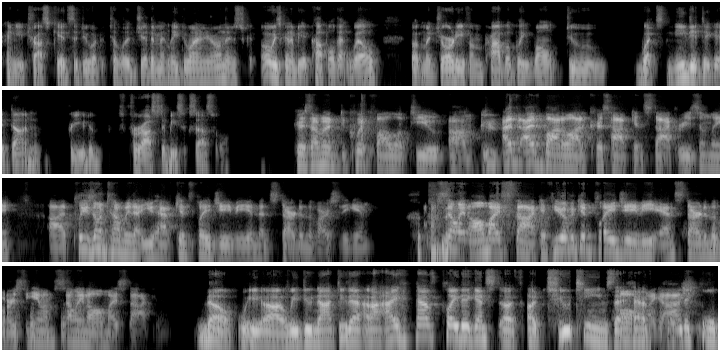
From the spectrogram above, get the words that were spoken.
Can you trust kids to do it to legitimately do it on your own? There's always going to be a couple that will but majority of them probably won't do what's needed to get done for you to for us to be successful chris i'm going to quick follow-up to you um, I've, I've bought a lot of chris hopkins stock recently uh, please don't tell me that you have kids play jv and then start in the varsity game i'm selling all my stock if you have a kid play jv and start in the varsity game i'm selling all my stock no, we uh, we do not do that. I have played against uh, uh, two teams that oh have played a kid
